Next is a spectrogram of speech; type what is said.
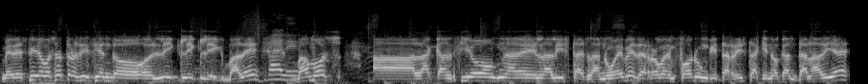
me despido de vosotros diciendo lick, lick, lick, ¿vale? Vale. Vamos a la canción en la lista, es la 9, de Robin Ford, un guitarrista, aquí no canta nadie.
